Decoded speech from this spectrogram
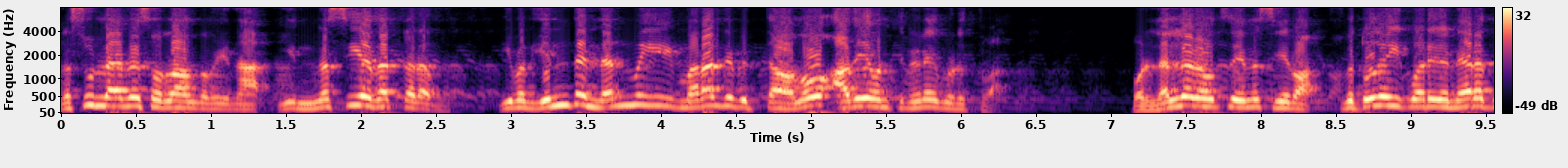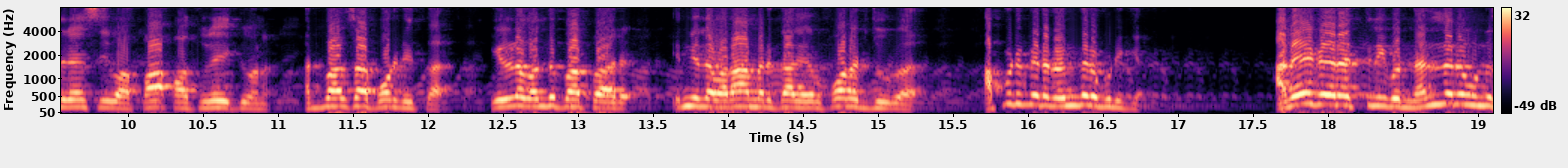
ரசூல்லா என்ன சொல்றாங்க அப்படின்னா இந்நசிய தக்கரம் இவன் எந்த நன்மையை மறந்து விட்டாலோ அதை அவனுக்கு நினைவுபடுத்துவான். ஒரு நல்ல நேரத்துல என்ன செய்வான்? இப்ப துதைக்கு வருகிற நேரத்துல என்ன செய்வா பாப்பா துதைக்கு வேணும் அட்வான்ஸா போன் அடிப்பார். இல்ல வந்து பாப்பாரு? இன்னும் வராம இருக்காரு? போன் அடிச்சு விடுவார். அப்படிப்பட்ட நண்பரை பிடிக்கும். அதே நேரத்தில் இவர் நல்லது ஒண்ணு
